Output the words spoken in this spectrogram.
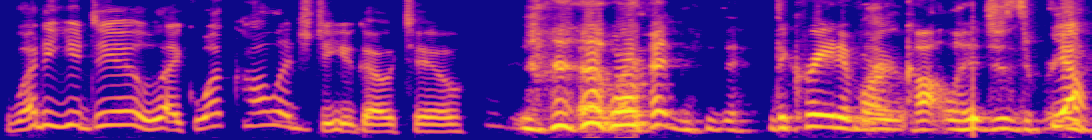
what do you do? Like what college do you go to? The creative art college is yeah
